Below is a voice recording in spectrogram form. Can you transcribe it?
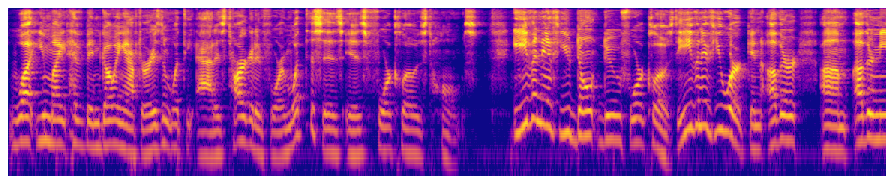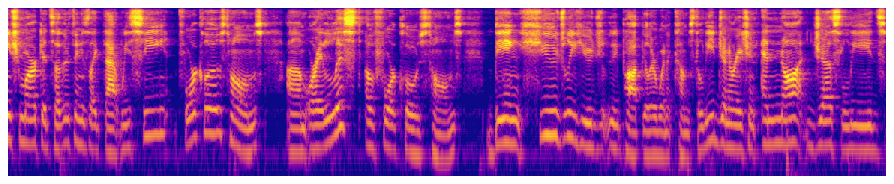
what you might have been going after isn't what the ad is targeted for. And what this is, is foreclosed homes. Even if you don't do foreclosed, even if you work in other um, other niche markets, other things like that, we see foreclosed homes um, or a list of foreclosed homes being hugely, hugely popular when it comes to lead generation and not just leads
